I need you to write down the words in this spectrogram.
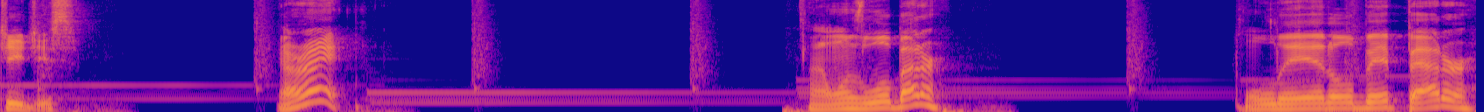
GG's. All right. That one's a little better. A little bit better.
